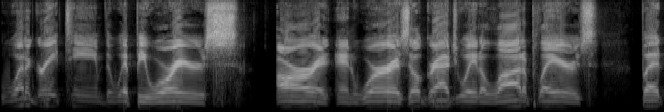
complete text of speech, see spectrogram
what a great team the Whitby Warriors are and, and were, as they'll graduate a lot of players. But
